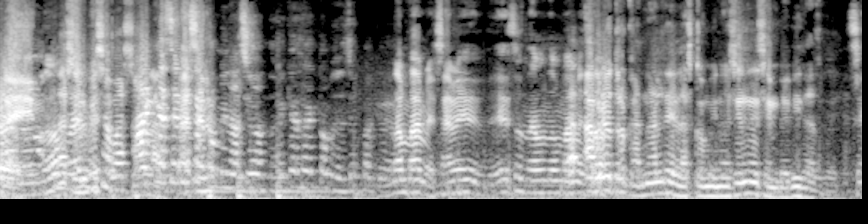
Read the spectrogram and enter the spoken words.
güey, no La cerveza va Hay sola. que hacer esa combinación. Hay que hacer combinación para que vean. No mames, ¿sabes? Eso no, no mames. Abre no. otro canal de las combinaciones en bebidas, güey. Sí,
